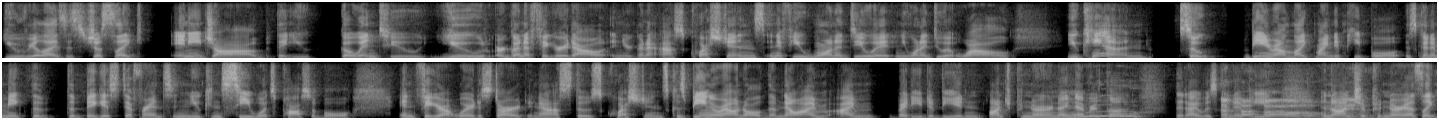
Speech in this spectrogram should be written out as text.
you realize it's just like any job that you go into, you are going to figure it out and you're going to ask questions. And if you want to do it and you want to do it well, you can. So being around like-minded people is going to make the the biggest difference and you can see what's possible and figure out where to start and ask those questions because being around all of them now i'm i'm ready to be an entrepreneur and i never thought that I was going to be oh, an man. entrepreneur. I was like,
